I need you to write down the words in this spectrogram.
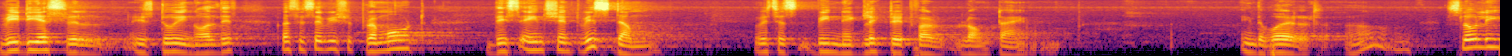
VDS will is doing all this because we say we should promote this ancient wisdom which has been neglected for a long time in the world. Oh. Slowly,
